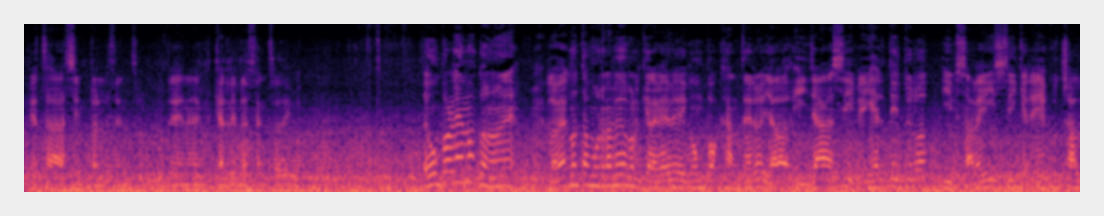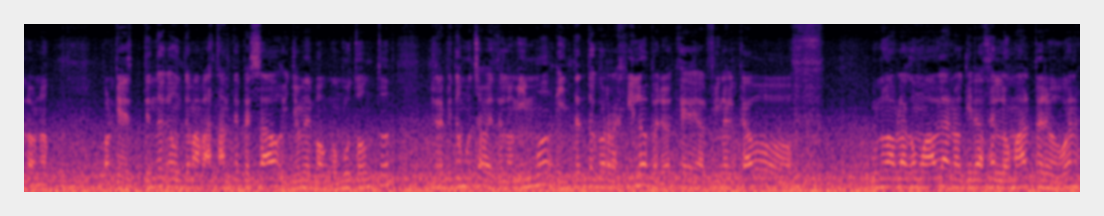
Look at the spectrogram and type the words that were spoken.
que está siempre en el centro, en el carril del centro, digo. Tengo un problema con un, Lo voy a contar muy rápido porque la voy a dedicar un podcast entero y ya sí, veis el título y sabéis si queréis escucharlo o no. Porque entiendo que es un tema bastante pesado y yo me pongo muy tonto. Repito muchas veces lo mismo, intento corregirlo, pero es que al fin y al cabo uno habla como habla, no quiere hacerlo mal, pero bueno.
